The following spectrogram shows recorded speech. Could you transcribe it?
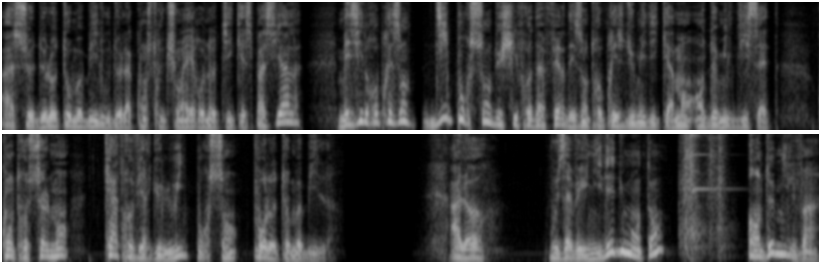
à ceux de l'automobile ou de la construction aéronautique et spatiale, mais il représente 10% du chiffre d'affaires des entreprises du médicament en 2017, contre seulement 4,8% pour l'automobile. Alors, vous avez une idée du montant? En 2020,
